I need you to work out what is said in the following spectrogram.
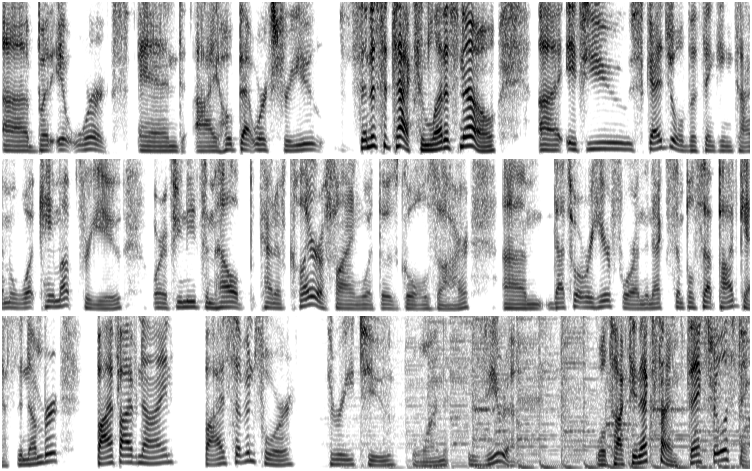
uh, but it works and i hope that works for you. Send us a text and let us know uh, if you schedule the thinking time and what came up for you or if you need some help kind of clarifying what those goals are um, that's what we're here for on the next simple step podcast. The number 559 574 3210. We'll talk to you next time. Thanks for listening.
